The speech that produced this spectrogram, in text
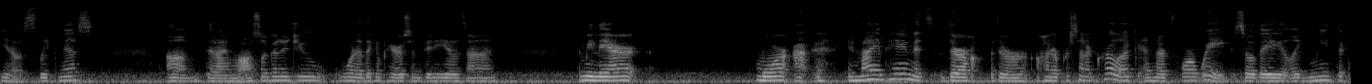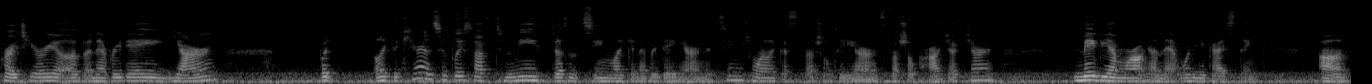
you know, sleekness. Um, that I'm also going to do one of the comparison videos on. I mean, they're more, uh, in my opinion, it's they're they're 100% acrylic and they're four weight, so they like meet the criteria of an everyday yarn. Like the Caron Simply Soft to me doesn't seem like an everyday yarn. It seems more like a specialty yarn, special project yarn. Maybe I'm wrong on that. What do you guys think? Um,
